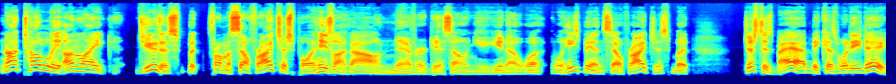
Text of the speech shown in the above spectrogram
not totally unlike Judas, but from a self righteous point, he's like, I'll never disown you. You know, well, well, he's being self righteous, but just as bad because what did he do?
